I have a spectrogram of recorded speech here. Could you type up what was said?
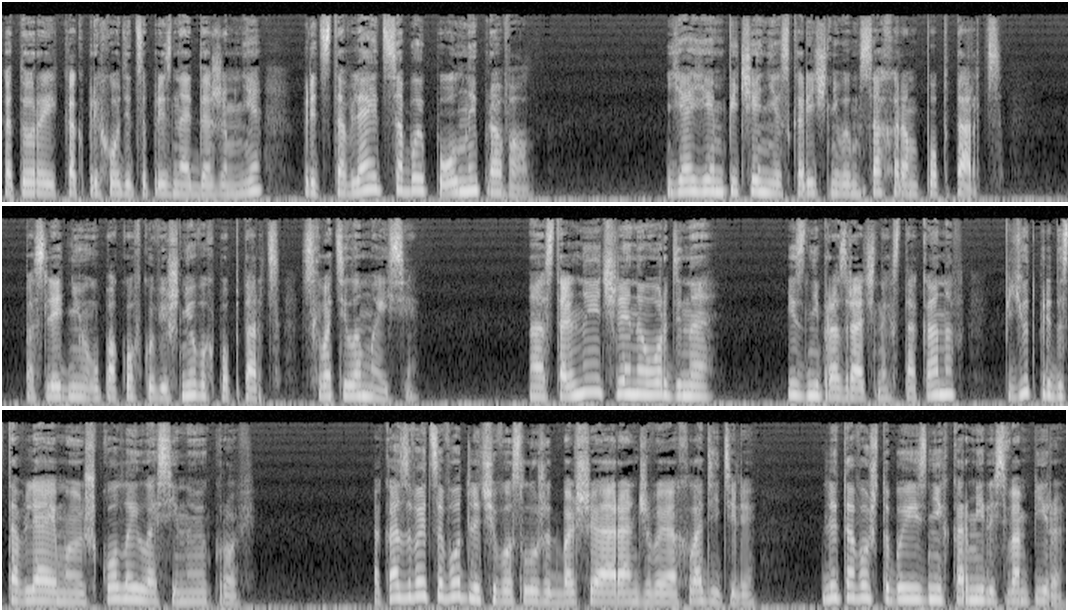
который, как приходится признать даже мне, представляет собой полный провал. Я ем печенье с коричневым сахаром поп-тартс. Последнюю упаковку вишневых поп-тартс схватила Мэйси. А остальные члены Ордена из непрозрачных стаканов пьют предоставляемую школой лосиную кровь. Оказывается, вот для чего служат большие оранжевые охладители. Для того, чтобы из них кормились вампиры.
